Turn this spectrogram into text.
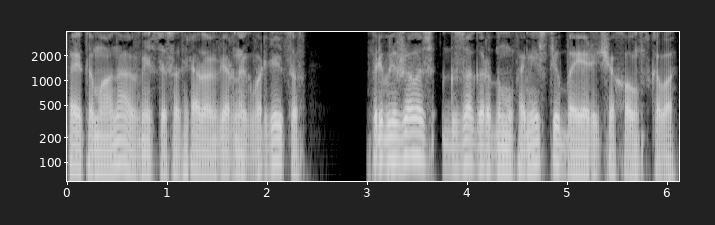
Поэтому она вместе с отрядом верных гвардейцев приближалась к загородному поместью боярича Холмского.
